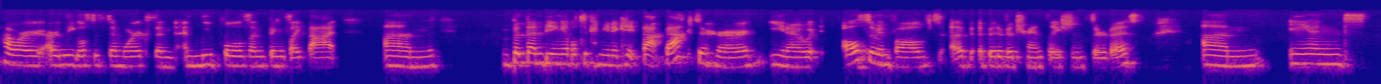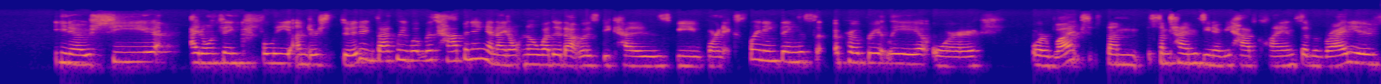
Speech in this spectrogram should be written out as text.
how our, our legal system works and, and loopholes and things like that. Um, but then being able to communicate that back to her, you know, also involved a, a bit of a translation service. Um, and, you know, she, I don't think fully understood exactly what was happening. And I don't know whether that was because we weren't explaining things appropriately or or what some sometimes you know we have clients of a variety of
